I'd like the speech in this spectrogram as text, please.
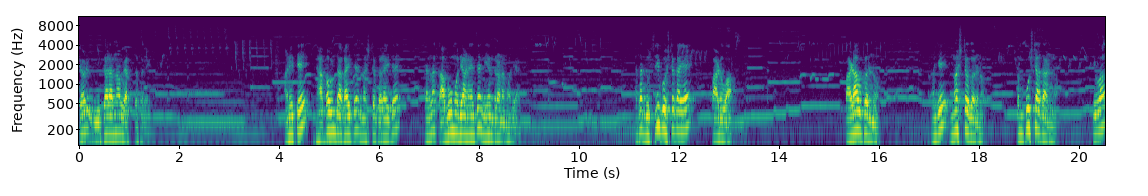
षड विकारांना व्याप्त करायचं आणि ते झाकावून टाकायचं नष्ट करायचं आहे त्यांना काबूमध्ये आणायचं नियंत्रणामध्ये आणायचं आता दुसरी गोष्ट काय आहे? पाडवा. पाडाव करणं. म्हणजे नष्ट करणं. संपुष्टात आणणं. किंवा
